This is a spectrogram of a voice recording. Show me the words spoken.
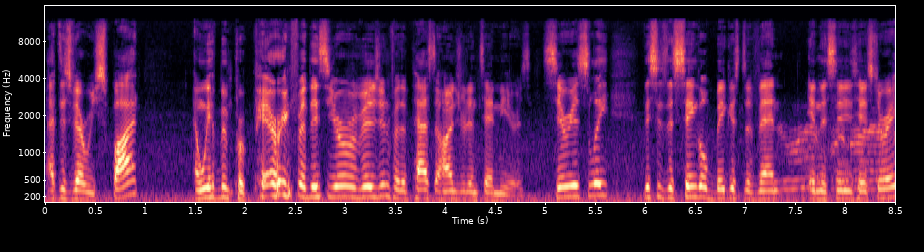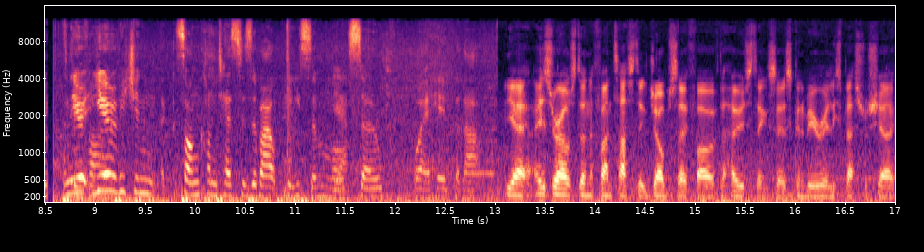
at this very spot, and we have been preparing for this Eurovision for the past 110 years. Seriously, this is the single biggest event in the city's history. The Eurovision Song Contest is about peace and love, yeah. so we're here for that. Yeah, Israel's done a fantastic job so far with the hosting, so it's going to be a really special show.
